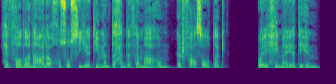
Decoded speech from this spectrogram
حفاظا على خصوصية من تحدث معهم ارفع صوتك ولحمايتهم.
